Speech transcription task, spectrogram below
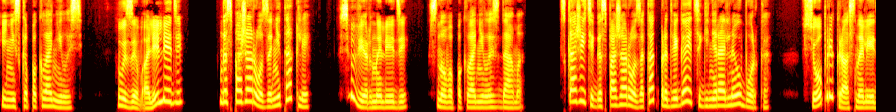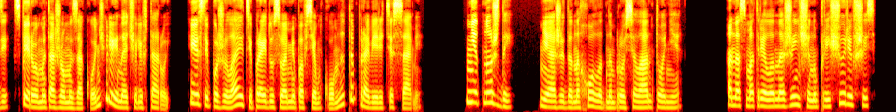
и низко поклонилась. «Вызывали, леди?» «Госпожа Роза, не так ли?» «Все верно, леди», — снова поклонилась дама. «Скажите, госпожа Роза, как продвигается генеральная уборка?» «Все прекрасно, леди. С первым этажом мы закончили и начали второй. Если пожелаете, пройду с вами по всем комнатам, проверите сами». «Нет нужды», — неожиданно холодно бросила Антония. Она смотрела на женщину, прищурившись,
